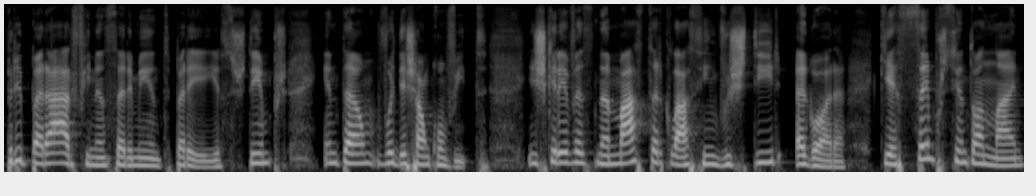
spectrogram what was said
preparar financeiramente para esses tempos, então vou-lhe deixar um convite. Inscreva-se na Masterclass Investir Agora, que é 100% online,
